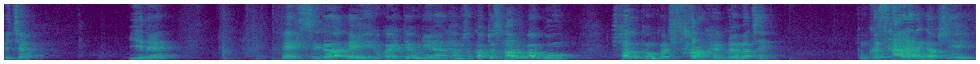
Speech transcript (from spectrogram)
됐죠? 이해돼? x가 A로 갈 때 우리는 함수값도 4로 가고 좌극한 것까지 4로 갈 거야, 맞지? 그럼 그 4라는 값이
